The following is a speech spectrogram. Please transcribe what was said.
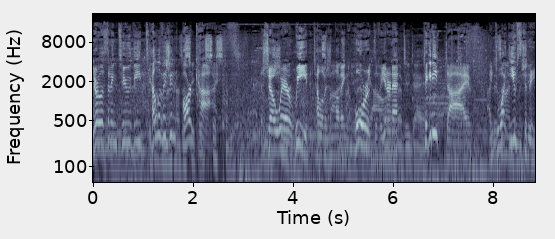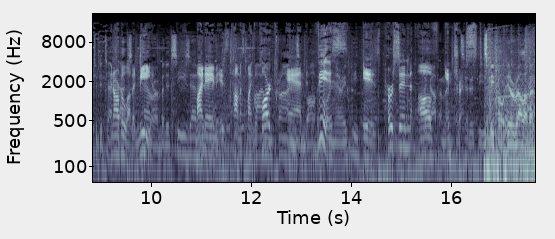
You're listening to the Television Archive, the show where we, the television loving hordes of the internet, take a deep dive into what used to be machine detect in our beloved media. terror, but it sees My name is Thomas Michael Violent Clark, and this is Person of government Interest. these people irrelevant.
